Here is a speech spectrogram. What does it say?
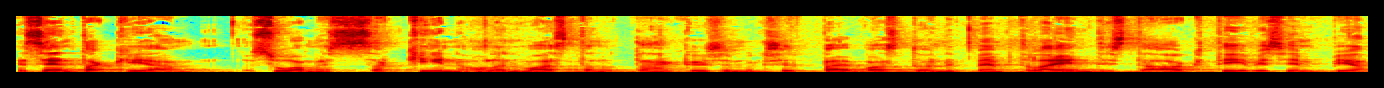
Ja sen takia Suomessakin olen vastannut tähän kysymykseen, päinvastoin nyt meidän pitää olla entistä aktiivisimpia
